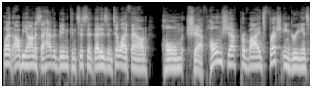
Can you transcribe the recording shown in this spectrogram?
but I'll be honest, I haven't been consistent. That is until I found Home Chef. Home Chef provides fresh ingredients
